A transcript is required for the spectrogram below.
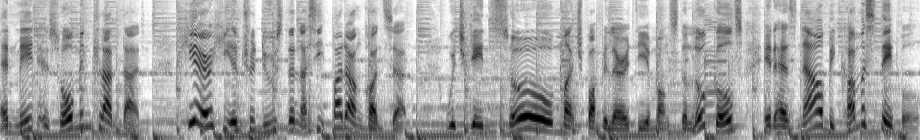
and made his home in Kelantan. Here, he introduced the nasi padang concept, which gained so much popularity amongst the locals, it has now become a staple.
